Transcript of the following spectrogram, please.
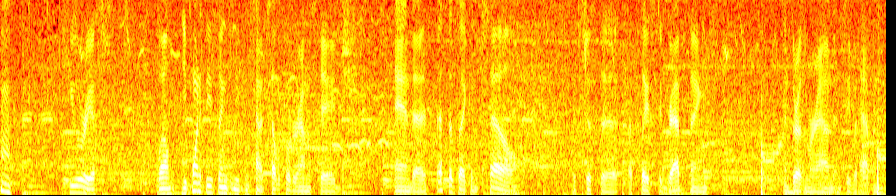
Hmm. Curious. Well, you point at these things and you can kind of teleport around the stage. And uh, as best as I can tell, it's just a, a place to grab things and throw them around and see what happens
